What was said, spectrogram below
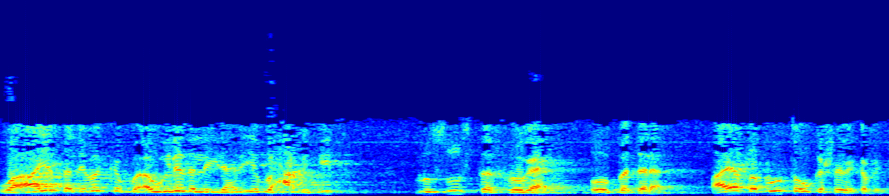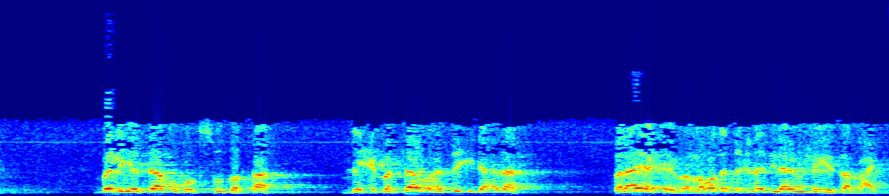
waa aayadda nimanka mu'awilada la yidhahda iyo muxarifiinta nusuusta roga oo bedela aayadda dhuunta u gashay bay ka mid tahay bal yadaahu mabsuudataan nicmataahu hadday yidhaahdaan. Balaaya kayba labada nicmeed ilahay u sheegaysaan maxay?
